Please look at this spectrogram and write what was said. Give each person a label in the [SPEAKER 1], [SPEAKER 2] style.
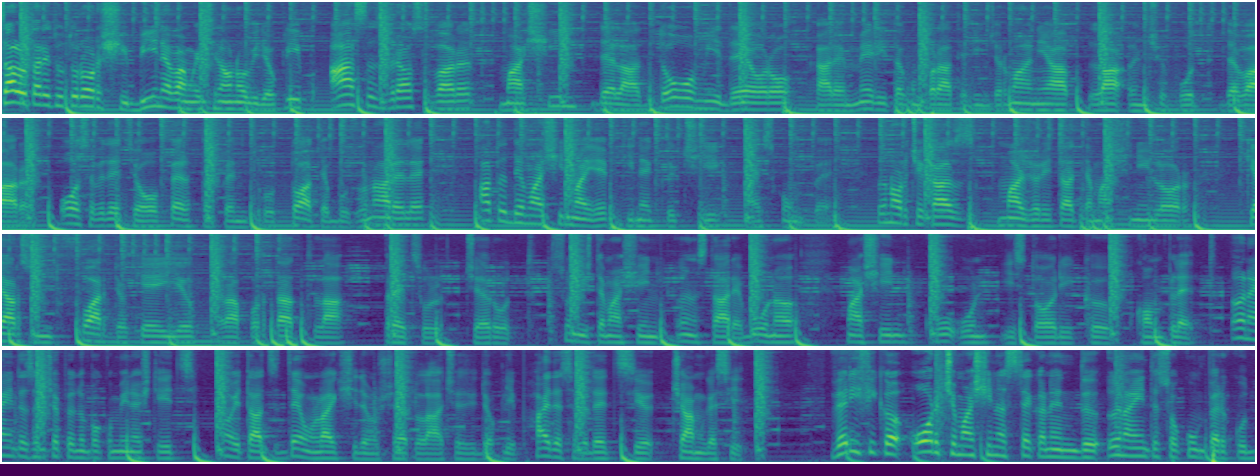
[SPEAKER 1] Salutare tuturor și bine v-am găsit la un nou videoclip. Astăzi vreau să vă arăt mașini de la 2000 de euro care merită cumpărate din Germania la început de vară. O să vedeți o ofertă pentru toate buzunarele, atât de mașini mai ieftine cât și mai scumpe. În orice caz, majoritatea mașinilor chiar sunt foarte ok raportat la prețul cerut. Sunt niște mașini în stare bună, mașini cu un istoric complet. Înainte să începem, după cum bine știți, nu uitați de un like și de un share la acest videoclip. Haideți să vedeți ce am găsit. Verifică orice mașină second hand înainte să o cumperi cu 20%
